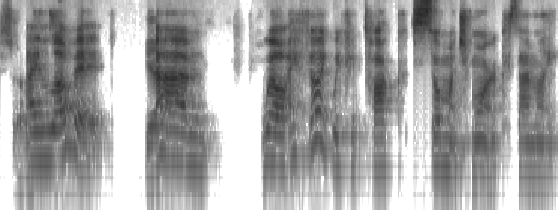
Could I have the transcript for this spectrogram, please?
So, I love it. yeah. Um, well, I feel like we could talk so much more because I'm like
